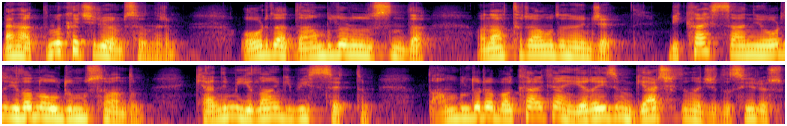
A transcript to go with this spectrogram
Ben aklımı kaçırıyorum sanırım. Orada Dumbledore'un odasında anahtarı almadan önce birkaç saniye orada yılan olduğumu sandım. Kendimi yılan gibi hissettim. Dumbledore'a bakarken yara izim gerçekten acıdı Sirius.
